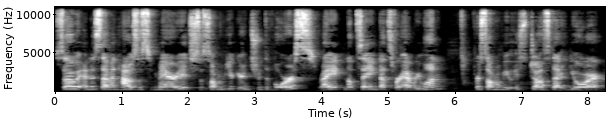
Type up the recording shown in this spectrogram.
So, and the seventh house is marriage. So some of you are going through divorce, right? Not saying that's for everyone. For some of you, it's just that you're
